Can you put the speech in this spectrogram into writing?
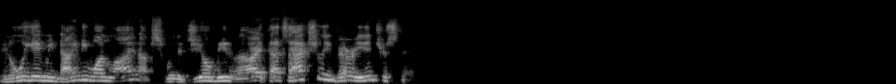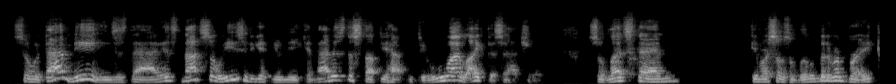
It only gave me 91 lineups with a geo mean. All right, that's actually very interesting. So what that means is that it's not so easy to get unique, and that is the stuff you have to do. Ooh, I like this actually. So let's then give ourselves a little bit of a break.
